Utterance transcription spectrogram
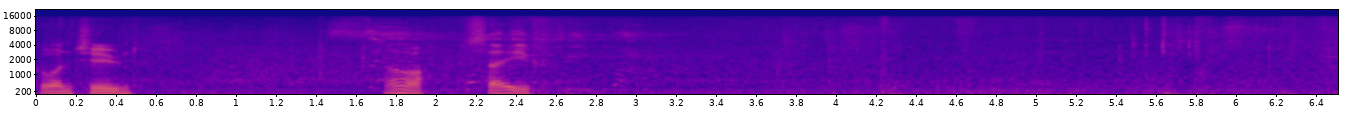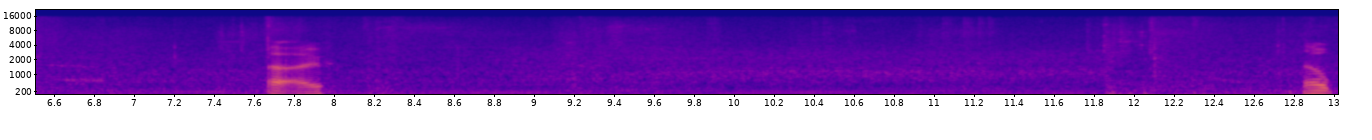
Go on, tune. Oh, save. Uh oh. Nope.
